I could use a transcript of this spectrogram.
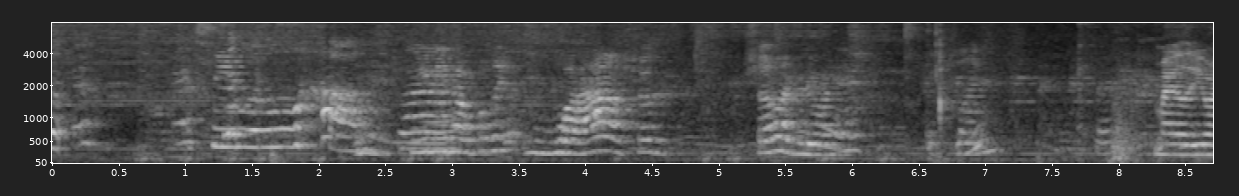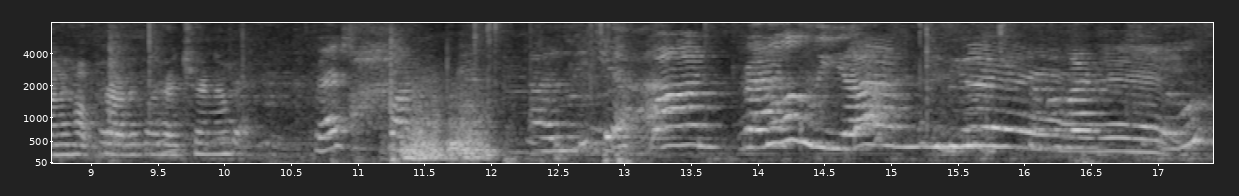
Look, see a little um, You need help with it? Wow. Show, show everyone. one. Miley, you want to help her out of her high chair now? Fresh fun. Aaliyah. Fun. Aaliyah. Is it Yay. Ooh,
